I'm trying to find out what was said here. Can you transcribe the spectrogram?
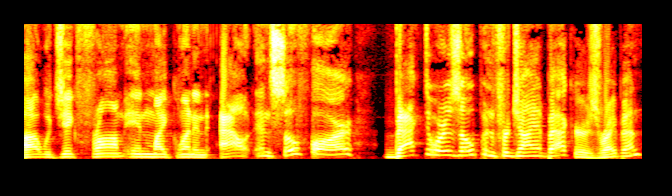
uh, with Jake Fromm in, Mike Glennon out. And so far, backdoor is open for Giant backers, right, Ben?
